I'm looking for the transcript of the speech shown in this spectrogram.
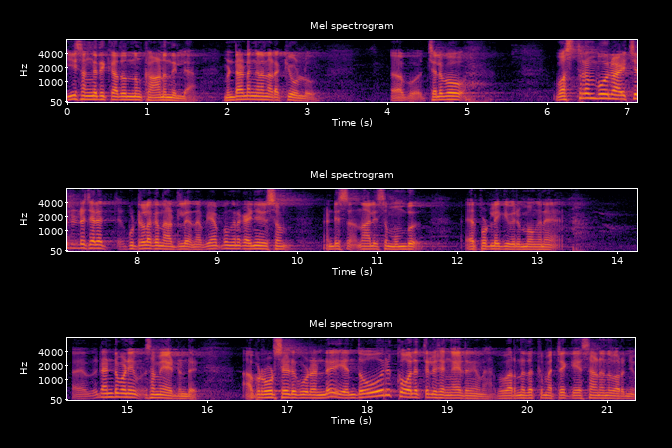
ഈ സംഗതിക്ക് അതൊന്നും കാണുന്നില്ല. മിണ്ടാണ്ടങ്ങനെ നടക്കുകയുള്ളൂ. ചിലപ്പോൾ വസ്ത്രം പോലും അഴിച്ചിട്ടിട്ട് ചില കുട്ടികളൊക്കെ നാട്ടിൽ ഞാൻ ഇപ്പോൾ ഇങ്ങനെ കഴിഞ്ഞ ദിവസം രണ്ട് ദിവസം നാല് ദിവസം മുമ്പ് എയർപോർട്ടിലേക്ക് വരുമ്പോൾ അങ്ങനെ രണ്ട് മണി സമയമായിട്ടുണ്ട് അപ്പോൾ റോഡ് സൈഡ് കൂടെ ഉണ്ട്. എന്തോ ഒരു കോലത്തിൽ ചങ്ങായിട്ട് ഇങ്ങനെ അപ്പോൾ പറഞ്ഞതൊക്കെ മറ്റേ കേസാണെന്ന് പറഞ്ഞു.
